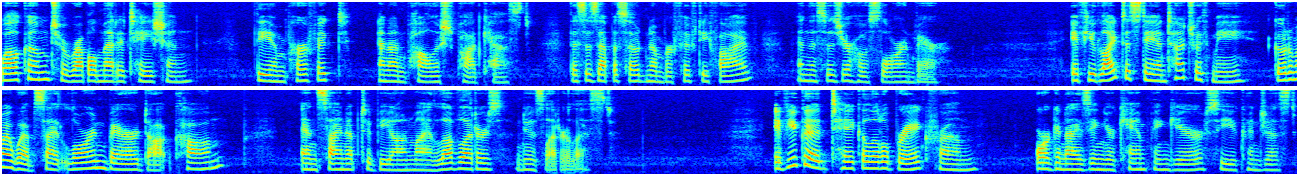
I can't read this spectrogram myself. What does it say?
Welcome to Rebel Meditation, the imperfect and unpolished podcast. This is episode number 55, and this is your host, Lauren Bear. If you'd like to stay in touch with me, go to my website, laurenbear.com, and sign up to be on my Love Letters newsletter list. If you could take a little break from organizing your camping gear so you can just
